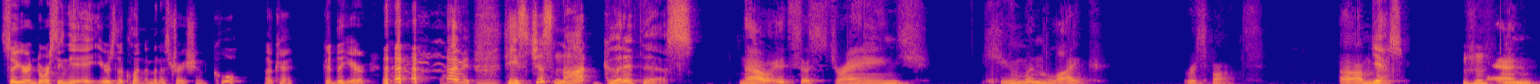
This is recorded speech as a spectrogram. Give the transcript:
"So you're endorsing the eight years of the Clinton administration? Cool. Okay, good to hear." I mean, he's just not good at this. No, it's a strange human-like response. Um, Yes, And,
